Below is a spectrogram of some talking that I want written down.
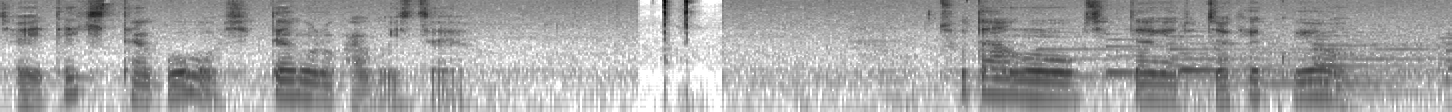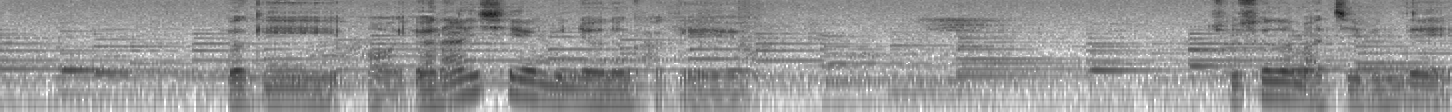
저희 택시 타고 식당으로 가고 있어요. 초당옥 식당에 도착했고요. 여기 어, 11시에 문 여는 가게예요. 주소는 맛집인데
